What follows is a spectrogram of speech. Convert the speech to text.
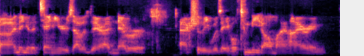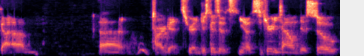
uh, I think in the 10 years I was there, I never actually was able to meet all my hiring, um, uh, targets, right? Just because it's, you know, security talent is so,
